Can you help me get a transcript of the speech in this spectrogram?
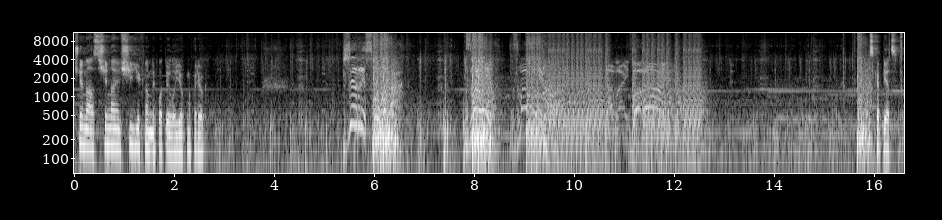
Ще нас, ще, на, ще їх нам не хватило, йок макарьок. Жири, сволота! Звалив! Звалив одного! Давай, Ось Капець.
